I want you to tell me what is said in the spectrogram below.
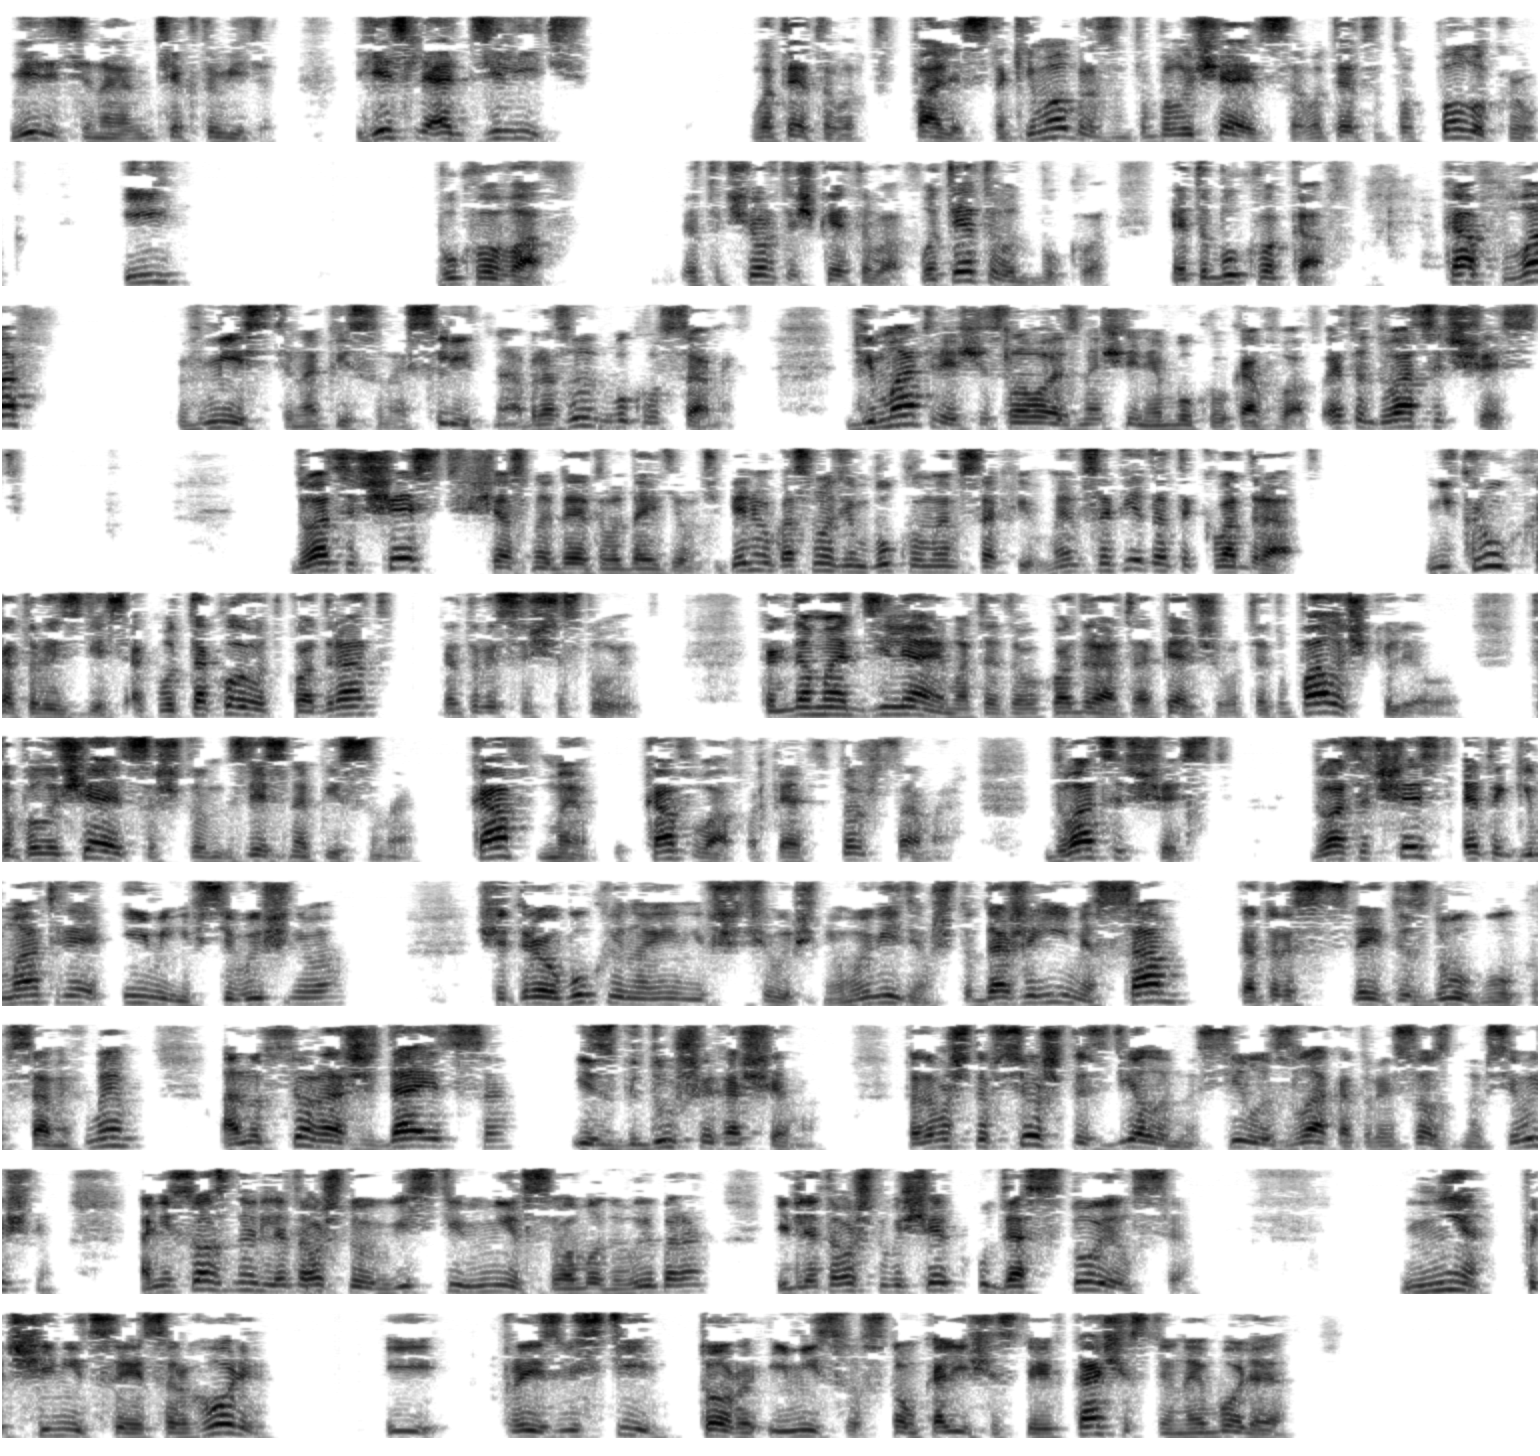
Видите, наверное, те, кто видит. Если отделить вот это вот палец таким образом, то получается вот этот вот полукруг и буква ВАВ. Это черточка, это ВАВ. Вот эта вот буква, это буква КАВ. КАВ, ВАВ вместе написанное, слитно, образуют букву самих. Гематрия, числовое значение буквы Каввав, это 26. 26, сейчас мы до этого дойдем. Теперь мы посмотрим букву Мемсафим. Мемсафит это квадрат. Не круг, который здесь, а вот такой вот квадрат, который существует. Когда мы отделяем от этого квадрата, опять же, вот эту палочку левую, то получается, что здесь написано Каф, Мем, Каф, Вав, опять то же самое. 26. 26 это гематрия имени Всевышнего, четырехбуквенное имя Всевышнего. Мы видим, что даже имя сам, которое состоит из двух букв самих мем, оно все рождается из души Хашема. Потому что все, что сделано, силы зла, которые созданы Всевышним, они созданы для того, чтобы ввести в мир свободу выбора и для того, чтобы человек удостоился не подчиниться Эцергоре и произвести Тору и Мису в том количестве и в качестве наиболее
